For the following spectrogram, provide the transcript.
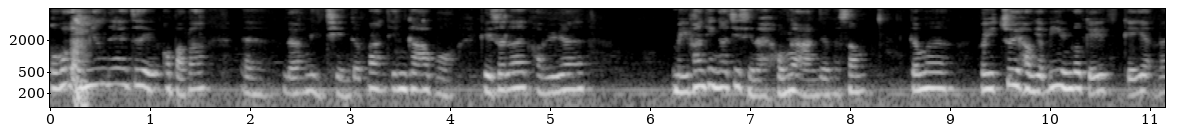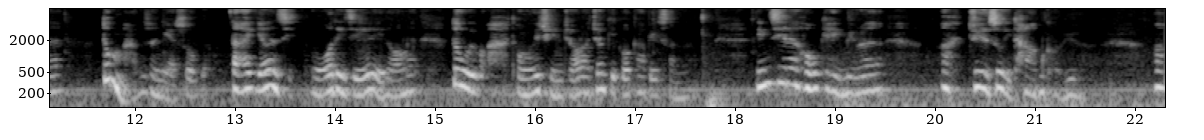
我好感恩咧，即係我爸爸誒、兩年前就翻天家喎。其實咧佢咧未翻天家之前係好硬嘅個心，咁咧佢最後入醫院嗰幾幾日咧都唔肯信耶穌嘅。但係有陣時我哋自己嚟講咧，都會話啊同佢傳咗啦，將結果交俾神啦。點知咧好奇妙咧，啊主耶穌嚟探佢啊！啊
